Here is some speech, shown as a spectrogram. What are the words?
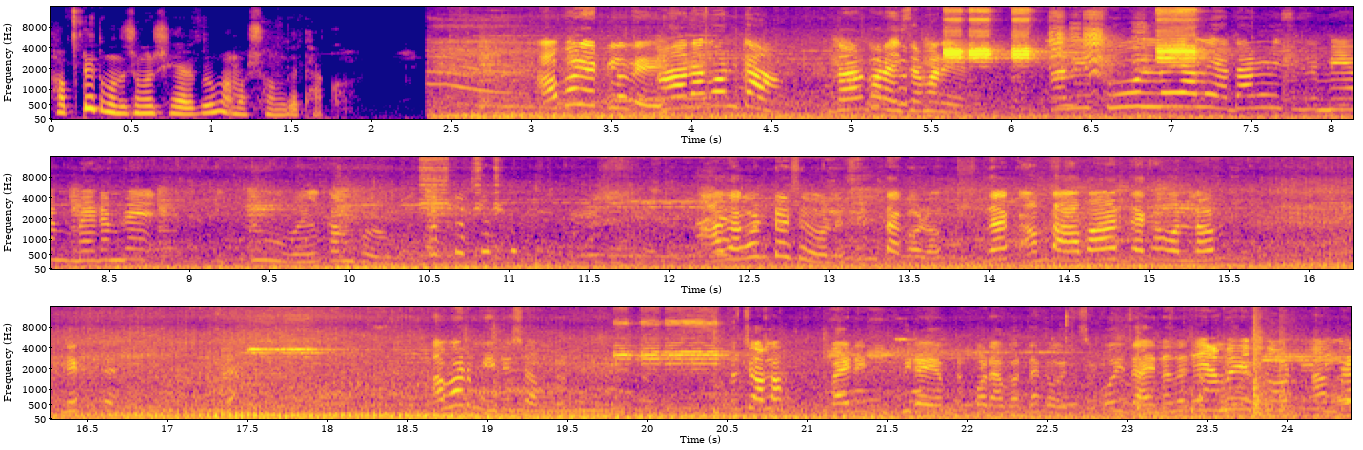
সবটাই তোমাদের সঙ্গে শেয়ার করব, আমার সঙ্গে থাকো। আবার এক লগে? আধা ঘণ্টা। দাঁড় করাইছে আমারে। আমি ফুল লয়ে আলে দাঁড়াইছি যে ম্যাডাম রে একটু ওয়েলকাম করো। আধা ঘণ্টা হয়েছে বলে চিন্তা করো। দেখ আমরা আবার দেখা করলাম। নেক্সট আবার মিটে সামনে। তো চলো বাইরে ফিরাই আমরা পরে আবার দেখা হচ্ছে ওই যাই না আমরা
